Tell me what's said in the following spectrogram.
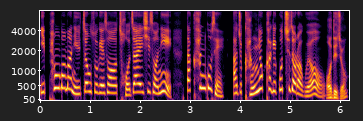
이 평범한 일정 속에서 저자의 시선이 딱 한 곳에 아주 강력하게 꽂히더라고요. 어디죠?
